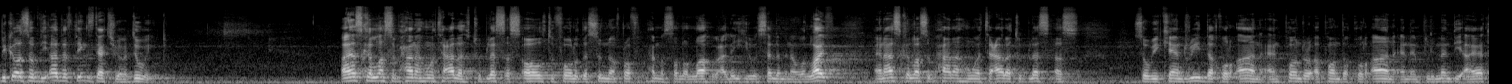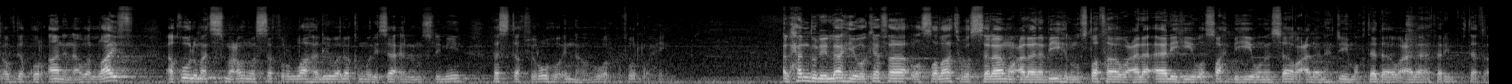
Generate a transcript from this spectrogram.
because of the other things that you are doing. I ask Allah subhanahu wa ta'ala to bless us all to follow the sunnah of Prophet Muhammad sallallahu alayhi wa sallam in our life and ask Allah subhanahu wa ta'ala to bless us so we can read the Quran and ponder upon the Quran and implement the ayat of the Quran in our life. أقول ما تسمعون واستغفر الله لي ولكم ولسائر المسلمين فاستغفروه إنه هو الغفور الرحيم الحمد لله وكفى والصلاة والسلام على نبيه المصطفى وعلى آله وصحبه ومن سار على نهجه مقتدى وعلى أثره مقتدى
